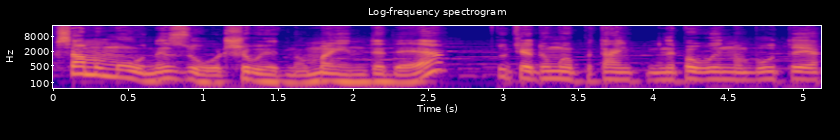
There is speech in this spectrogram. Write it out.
В самому низу, очевидно, мейн ДД. Тут, я думаю, питань не повинно бути.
